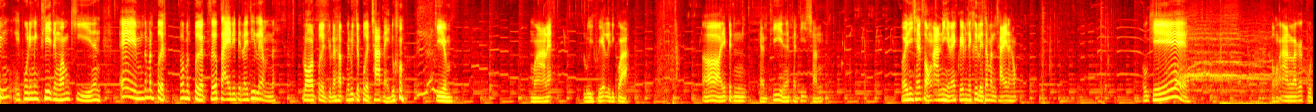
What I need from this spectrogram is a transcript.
งไอ้พวกนี้มันเท่จังวะมันขี่นั่น เอ้ยมันถ้ามันเปิดถ้ามันเปิดเซิร์ฟไทยนี่เป็นอะไรที่แหลมนะ รอนเปิดอยู่นะครับ ไม่รู้จะเปิดชาติไหนดู เกม มาแล้ว ลุยเควสเลยดีกว่าอ๋อนี่เป็นแผนที่นะแผนที่ชั้นเฮ้ยนี่ใช้ 2 อันนี่เห็นไหมเควสมันจะขึ้นเลยถ้ามันใช้นะครับ โอเคสองอันแล้วก็ขุด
